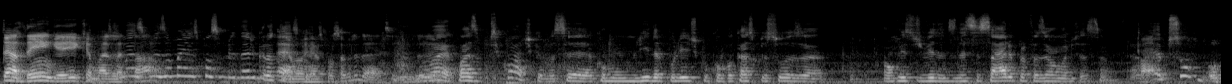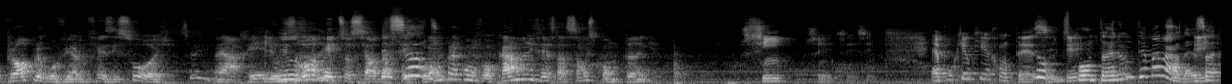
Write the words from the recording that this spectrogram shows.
Tem a dengue aí, que é mais Mas, letal. mas é uma responsabilidade É, grotesca. uma responsabilidade. sem dúvida Não é quase psicótica você, como um líder político, convocar as pessoas a, a um risco de vida desnecessário para fazer uma manifestação? É, é absurdo. O próprio governo fez isso hoje. Sim. né? Ele E o- usou a rede social da Exato. Secom para convocar a manifestação espontânea. Sim, sim, sim, sim. É porque o que acontece? Não, de espontâneo não tem mais nada. Essa,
